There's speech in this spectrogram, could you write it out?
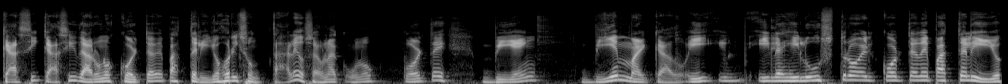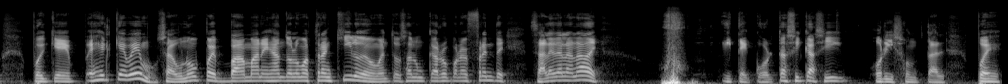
casi, casi dar unos cortes de pastelillos horizontales, o sea, unos cortes bien, bien marcados. Y, les ilustro el corte de pastelillo porque es el que vemos, o sea, uno pues va manejándolo más tranquilo, de momento sale un carro por el frente, sale de la nada y, y te corta así casi horizontal. Pues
